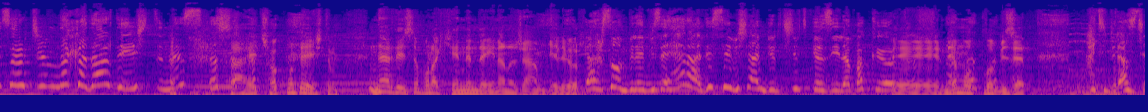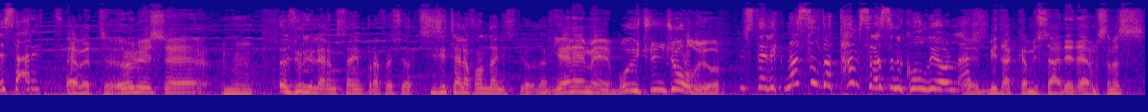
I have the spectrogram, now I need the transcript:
Profesörcüğüm ne kadar değiştiniz? Sahi çok mu değiştim? Neredeyse buna kendim de inanacağım geliyor. Garson bile bize herhalde sevişen bir çift gözüyle bakıyor. Ee, ne mutlu bize. Hadi biraz cesaret. Evet öyleyse... Özür dilerim sayın profesör. Sizi telefondan istiyorlar. Gene mi? Bu üçüncü oluyor. Üstelik nasıl da tam sırasını kolluyorlar. Ee, bir dakika müsaade eder misiniz?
